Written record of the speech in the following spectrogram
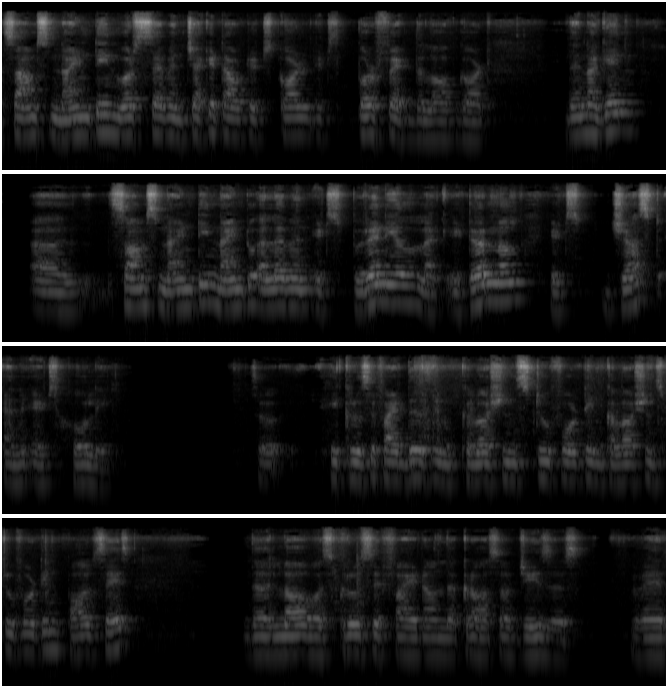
Psalms 19 verse 7 check it out it's called it's perfect the law of God then again uh, Psalms 19 9 to 11, it's perennial, like eternal, it's just, and it's holy. So he crucified this in Colossians 2:14. Colossians 2:14, Paul says, the law was crucified on the cross of Jesus, where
